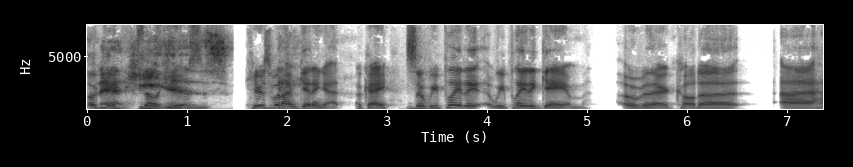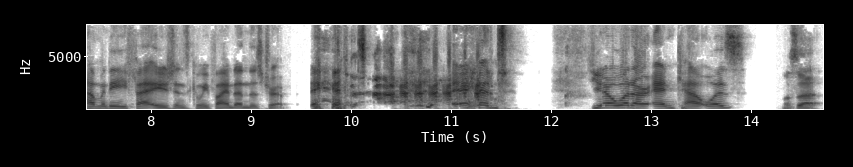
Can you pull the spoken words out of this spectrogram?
okay. he so here's is. here's what I'm getting at. Okay, so we played a we played a game over there called uh uh how many fat Asians can we find on this trip? And, and you know what our end count was? What's that?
